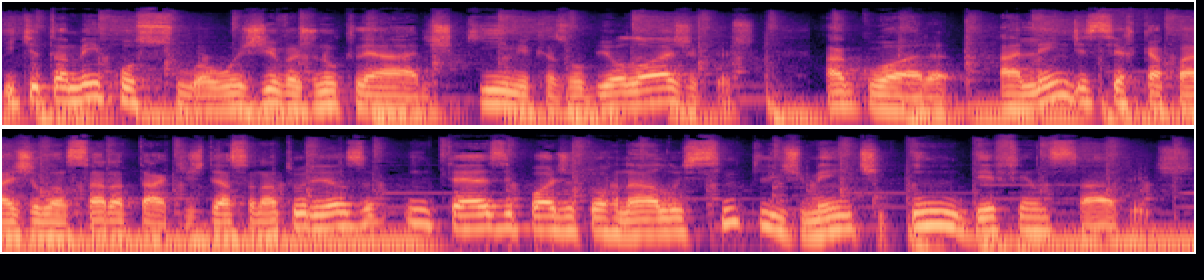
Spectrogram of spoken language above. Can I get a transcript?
e que também possua ogivas nucleares, químicas ou biológicas, agora, além de ser capaz de lançar ataques dessa natureza, em tese pode torná-los simplesmente indefensáveis.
